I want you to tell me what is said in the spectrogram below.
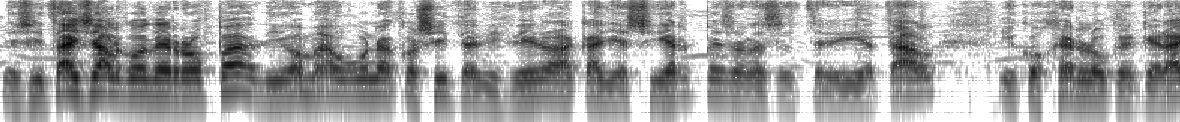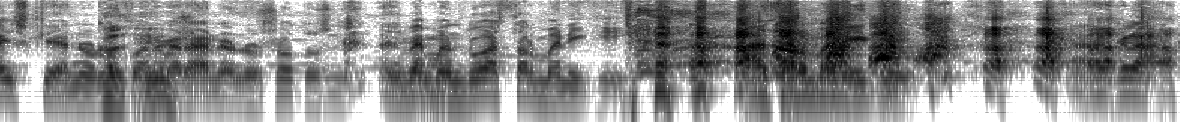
necesitáis algo de ropa, digo, alguna cosita, dice, ir a la calle Sierpes, a la sastrería tal, y coger lo que queráis, que ya nos lo cargarán a nosotros. Ens vam endur hasta el maniquí. hasta el maniquí. Ah, clar.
